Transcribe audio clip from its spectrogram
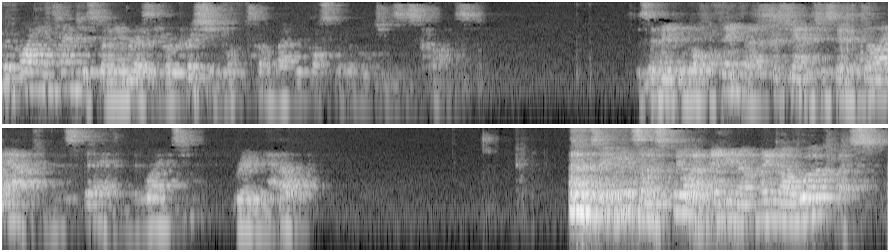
but quite contentious when they realise that you're a Christian, to tell about the gospel of the Lord Jesus Christ. So many people often think that Christianity is just going to die out and it's dead and it won't really help. Get someone's feel like maybe our, maybe workplace,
